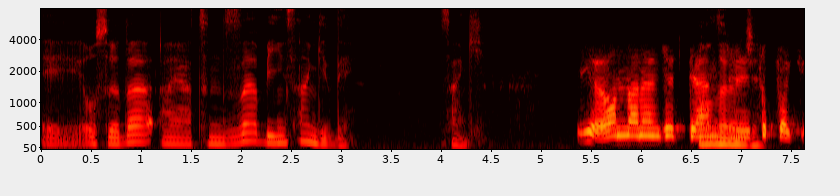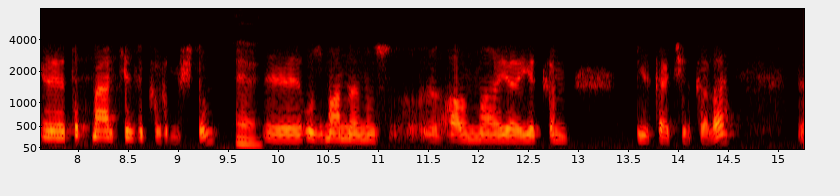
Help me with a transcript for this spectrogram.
E, o sırada hayatınıza bir insan girdi sanki. Yok ondan önce ben ondan e, önce. Tıp, e, tıp merkezi kurmuştum. Evet. Ee, uzmanlığımız e, almaya yakın birkaç yıl kala. Ee,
